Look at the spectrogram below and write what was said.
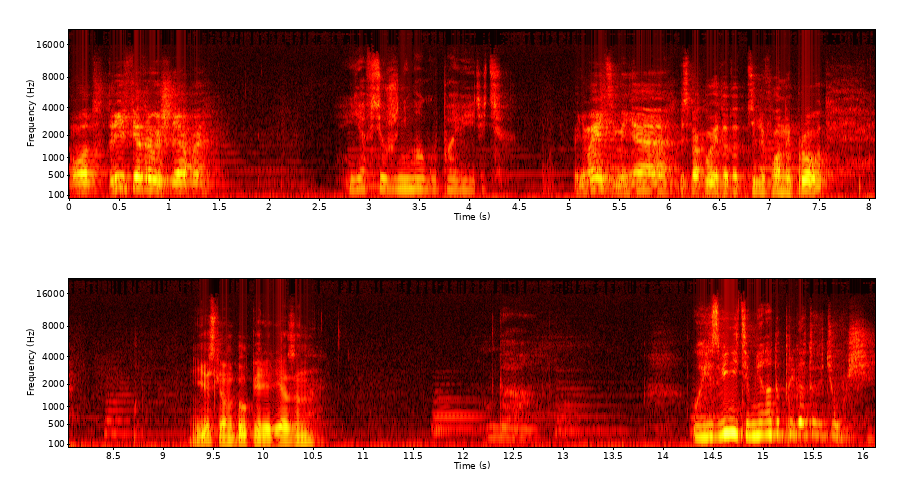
Вот, три фетровые шляпы. Я все же не могу поверить. Понимаете, меня беспокоит этот телефонный провод. Если он был перерезан, Да. Ой, извините, мне надо приготовить овощи.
